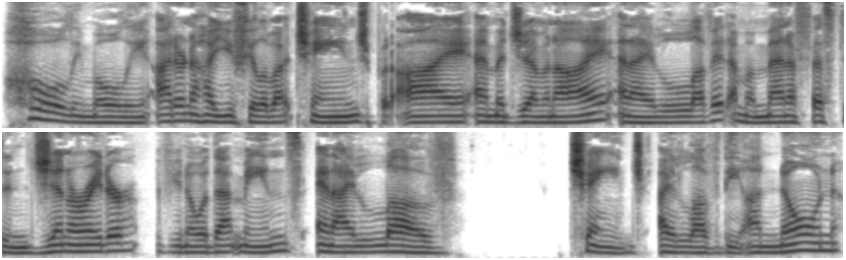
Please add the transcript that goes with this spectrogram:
Holy moly. I don't know how you feel about change, but I am a Gemini and I love it. I'm a manifesting generator, if you know what that means. And I love change. I love the unknown.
